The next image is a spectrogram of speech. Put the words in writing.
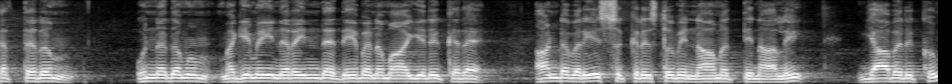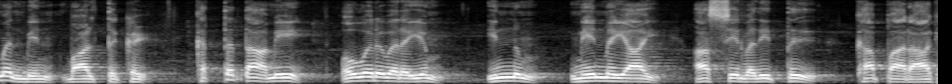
கத்தரும் உன்னதமும் மகிமை நிறைந்த தேவனமாயிருக்கிற ஆண்டவர் இயேசு கிறிஸ்துவின் நாமத்தினாலே யாவருக்கும் அன்பின் வாழ்த்துக்கள். கத்தத்தாமே ஒவ்வொருவரையும் இன்னும் மேன்மையாய் ஆசீர்வதித்து காப்பாராக.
